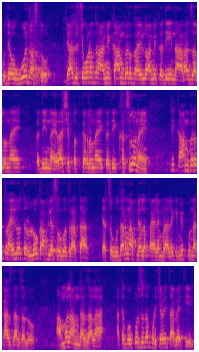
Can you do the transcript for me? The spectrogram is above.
उद्या उगवत असतो. त्या दृष्टिकोनातून आम्ही काम करत राहिलो आम्ही कधी नाराज झालो नाही कधी नैराश्य पत्करलं नाही कधी खचलो नाही. आणि काम करत राहिलो तर लोक आपल्यासोबत राहतात. याचं उदाहरण आपल्याला पाहायला मिळालं की मी पुन्हा खासदार झालो अमल आमदार झाला. आता गोकुळ सुद्धा पुढच्या वेळी ताब्यात येईल.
